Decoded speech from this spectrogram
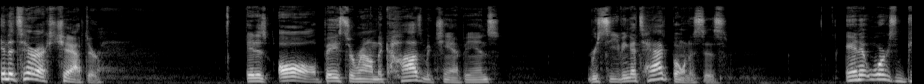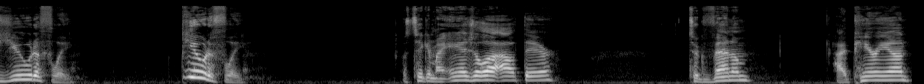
In the Terrax chapter, it is all based around the cosmic champions receiving attack bonuses. And it works beautifully. Beautifully. I was taking my Angela out there, took Venom, Hyperion,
